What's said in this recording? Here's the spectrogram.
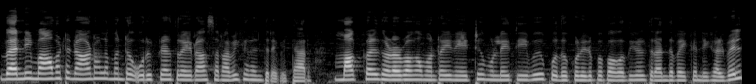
வன்னி மாவட்ட நாடாளுமன்ற உறுப்பினர் துரைராச ரவிகரன் தெரிவித்தார். மக்கள் தொடர்பகம் ஒன்றை நேற்று முல்லைத்தீவு புதுக்குடியிருப்பு பகுதியில் திறந்து வைக்க நிகழ்வில்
